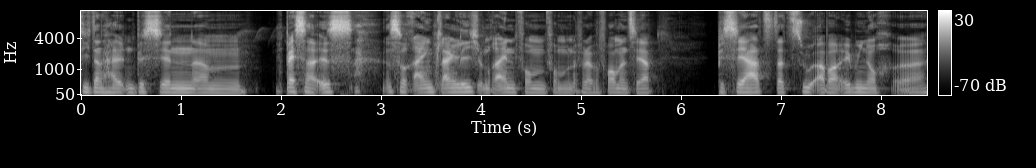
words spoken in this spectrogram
die dann halt ein bisschen ähm, besser ist, so rein klanglich und rein vom, vom, von der Performance her. Bisher hat es dazu aber irgendwie noch, äh,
